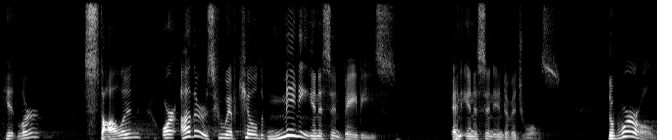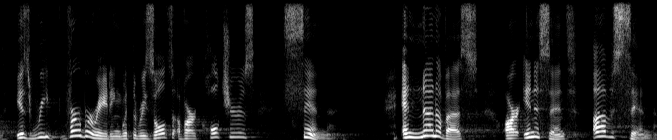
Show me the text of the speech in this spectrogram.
Hitler, Stalin, or others who have killed many innocent babies and innocent individuals. The world is reverberating with the results of our culture's sin. And none of us are innocent of sin.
